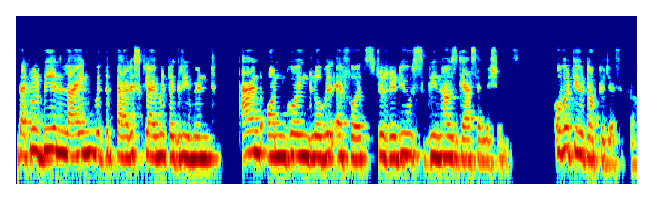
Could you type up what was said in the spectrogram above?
that will be in line with the Paris Climate Agreement and ongoing global efforts to reduce greenhouse gas emissions? Over to you, Dr. Jessica.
